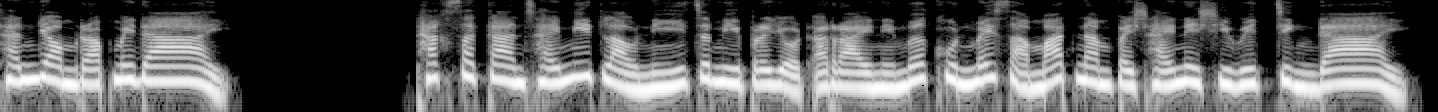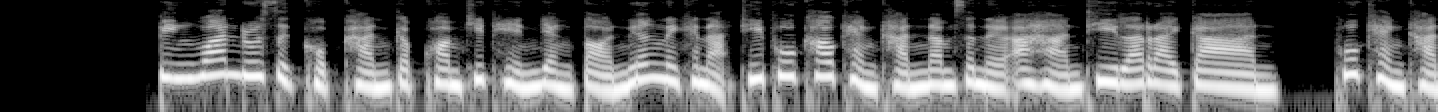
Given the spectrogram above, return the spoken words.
ฉันยอมรับไม่ได้ ทักษะการใช้มีดเหล่านี้จะมีประโยชน์อะไรในเมื่อคุณไม่สามารถนำไปใช้ในชีวิตจริงได้ ปิงว่านรู้สึกขบขันกับความคิดเห็นอย่างต่อเนื่องในขณะที่ผู้เข้าแข่งขันนำเสนออาหารทีละรายการ ผู้แข่งขัน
